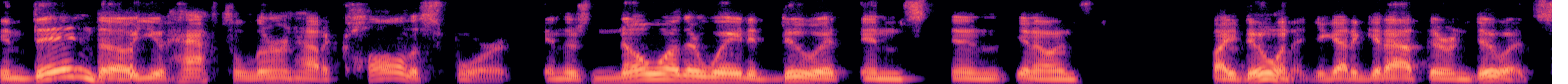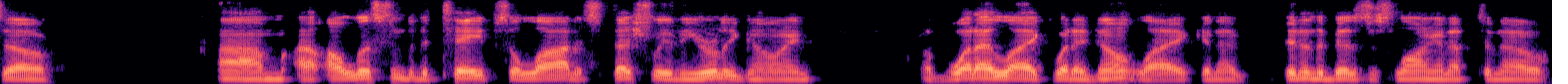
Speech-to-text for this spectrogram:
and then though you have to learn how to call the sport and there's no other way to do it in in you know in by doing it. You got to get out there and do it. So um, I'll listen to the tapes a lot, especially in the early going of what I like, what I don't like. And I've been in the business long enough to know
